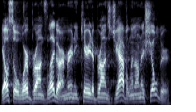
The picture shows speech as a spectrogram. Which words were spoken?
He also wore bronze leg armor, and he carried a bronze javelin on his shoulder.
